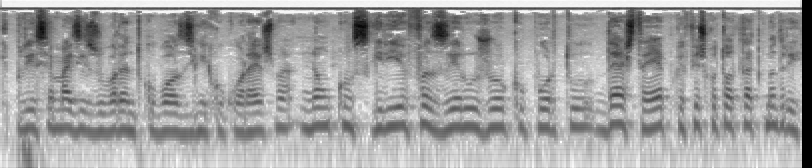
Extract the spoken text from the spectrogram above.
que podia ser mais exuberante que o Bozinho e com o Quaresma, não conseguiria fazer o jogo que o Porto desta época fez contra o Atlético de Madrid.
